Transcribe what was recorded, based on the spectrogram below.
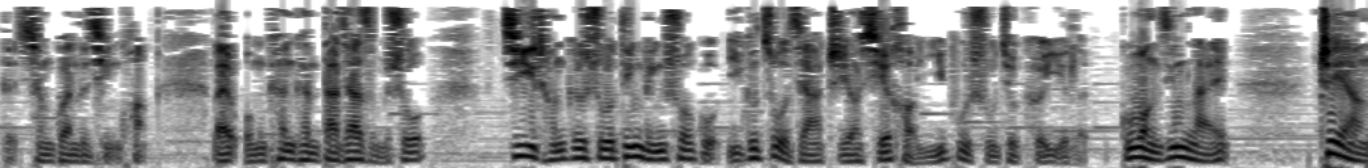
的相关的情况，来，我们看看大家怎么说。记忆长歌说，丁玲说过，一个作家只要写好一部书就可以了。古往今来，这样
